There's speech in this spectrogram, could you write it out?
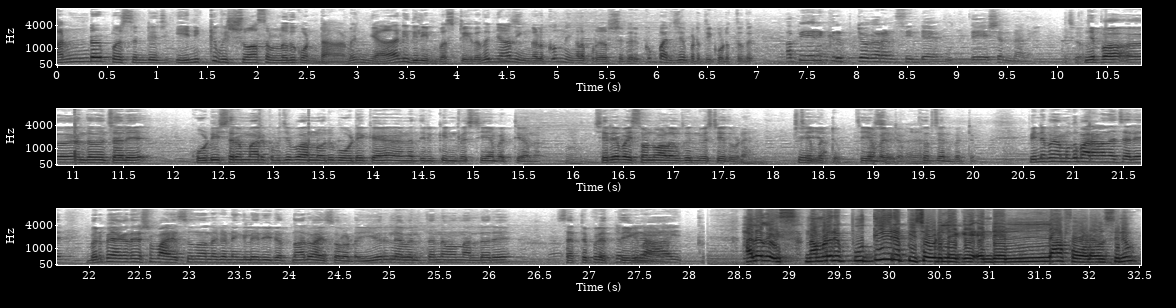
ഹൺഡ്രഡ് പെർസെന്റേജ് എനിക്ക് വിശ്വാസം ഉള്ളത് കൊണ്ടാണ് ഞാൻ ഇതിൽ ഇൻവെസ്റ്റ് ചെയ്തത്. ഞാൻ നിങ്ങൾക്കും നിങ്ങളെ പ്രേക്ഷകർക്കും പരിചയപ്പെടുത്തി കൊടുത്തത്. അപ്പൊ ഈ ഒരു ക്രിപ്റ്റോ കറൻസിന്റെ ഉദ്ദേശം എന്താണ്? ഇനിയിപ്പോ എന്താന്ന് വെച്ചാൽ കോടീശ്വരന്മാർക്ക് വിജയ് പറഞ്ഞ ഒരു കോടിയൊക്കെ ഇതിലേക്ക് ഇൻവെസ്റ്റ് ചെയ്യാൻ പറ്റുകയെന്ന് ചെറിയ പൈസ കൊണ്ട് ആളുകൾക്ക് ഇൻവെസ്റ്റ് ചെയ്തൂടെ ചെയ്യാൻ പറ്റും. ചെയ്യാൻ പറ്റും. തീർച്ചയായും പറ്റും. പിന്നെ ഇപ്പൊ നമുക്ക് പറയണമെന്ന് വെച്ചാൽ ഇവനിപ്പോ ഏകദേശം വയസ്സ് എന്ന് പറഞ്ഞിട്ടുണ്ടെങ്കിൽ ഒരു ഇരുപത്തിനാല് വയസ്സോളട്ടോ ഈ ഒരു ലെവലിൽ തന്നെ നല്ലൊരു സെറ്റപ്പിൽ എത്തിക്കുന്ന ആളാണ്. ഹലോ ഗൈസ് നമ്മളൊരു പുതിയൊരു എപ്പിസോഡിലേക്ക് എന്റെ എല്ലാ ഫോളോവേഴ്സിനും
